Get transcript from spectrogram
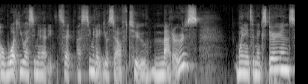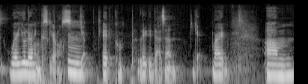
or what you assimilate assimilate yourself to matters when it's an experience where you're learning skills? Mm. Yep. It completely doesn't. Yep. Right. Um,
